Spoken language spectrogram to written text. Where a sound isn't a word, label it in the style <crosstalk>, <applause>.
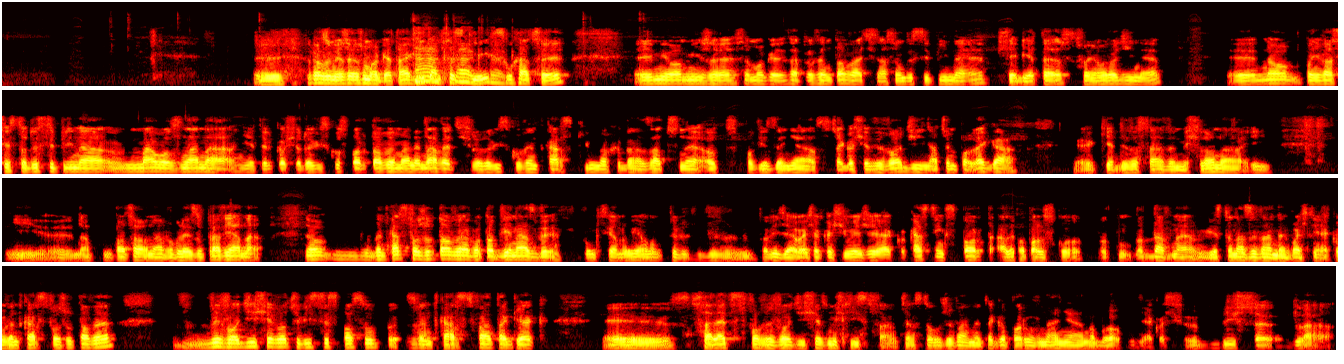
Y, Rozumiem, że już mogę, tak? Tak, Witam tak, wszystkich tak. słuchaczy. Y, Miło mi, że, że mogę zaprezentować naszą dyscyplinę, siebie też, swoją rodzinę. Y, No, ponieważ jest to dyscyplina mało znana nie tylko w środowisku sportowym, ale nawet w środowisku wędkarskim, no chyba zacznę od powiedzenia, z czego się wywodzi, na czym polega, y, kiedy została wymyślona i, i y, no, po co ona w ogóle jest uprawiana. No, wędkarstwo rzutowe, bo to dwie nazwy funkcjonują. Ty powiedziałeś, określiłeś je jako casting sport, ale po polsku od, od dawna jest to nazywane właśnie jako wędkarstwo rzutowe. Wywodzi się w oczywisty sposób z wędkarstwa, tak jak y, strzelectwo wywodzi się z myślistwa. Często używamy tego porównania, no bo jakoś bliższe dla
